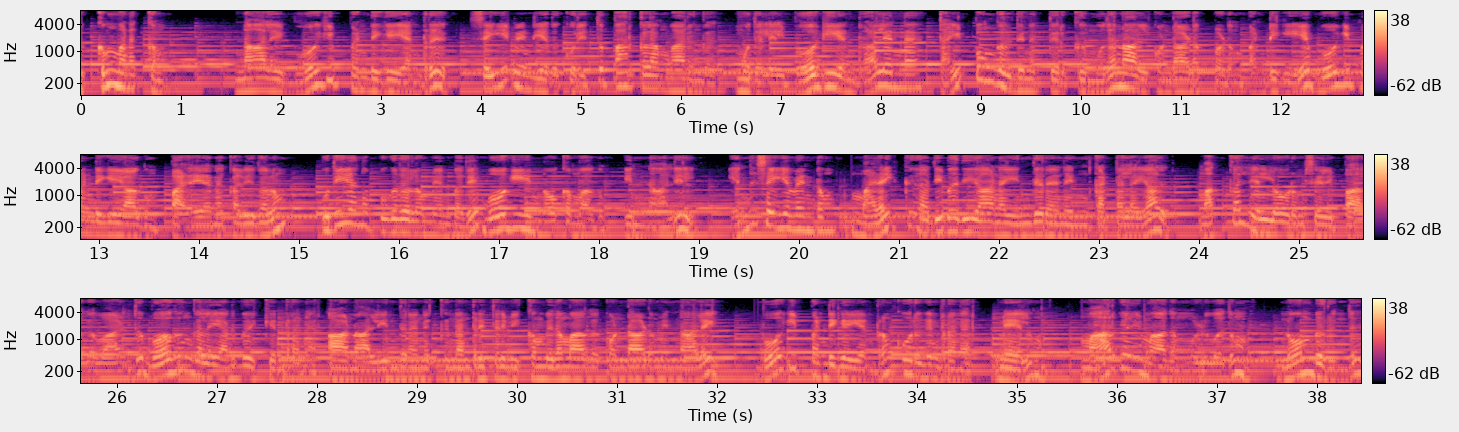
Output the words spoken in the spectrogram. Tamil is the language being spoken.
அனைவருக்கும் வணக்கம். நாளை போகி பண்டிகை என்று செய்ய வேண்டியது குறித்து பார்க்கலாம் வாருங்கள் முதலில் போகி என்றால் என்ன? தைப்பொங்கல் தினத்திற்கு முதல் நாள் கொண்டாடப்படும் பண்டிகையே போகி பண்டிகை ஆகும் பழையன கழிதலும் புதியன புகுதலும் என்பதே போகியின் நோக்கமாகும். இந்நாளில் என்ன செய்ய வேண்டும்? மழைக்கு அதிபதியான இந்திரனின் கட்டளையால் மக்கள் எல்லோரும் செழிப்பாக வாழ்ந்து போகங்களை அனுபவிக்கின்றனர். ஆனால் இந்திரனுக்கு நன்றி தெரிவிக்கும் விதமாக கொண்டாடும் இந்நாளை போகி பண்டிகை என்றும் கூறுகின்றனர். மேலும் மார்கழி மாதம் முழுவதும் நோம்பிருந்து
